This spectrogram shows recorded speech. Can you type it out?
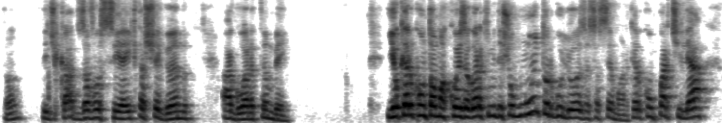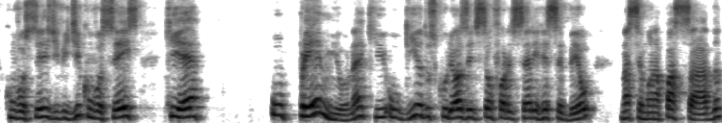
Então, dedicados a você aí que está chegando agora também. E eu quero contar uma coisa agora que me deixou muito orgulhoso essa semana. Quero compartilhar com vocês, dividir com vocês, que é o prêmio né, que o Guia dos Curiosos Edição Fora de Série recebeu na semana passada.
